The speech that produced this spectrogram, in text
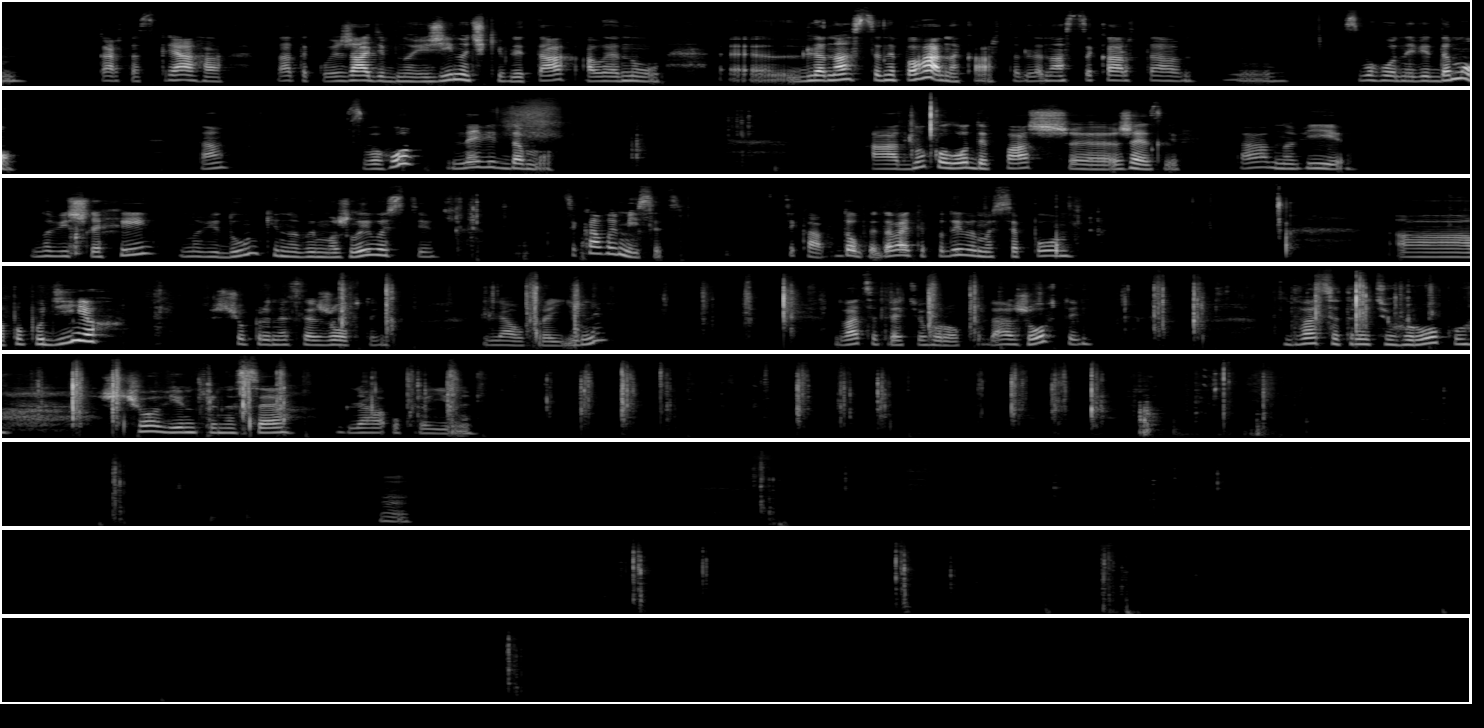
карта скряга, да, такої жадібної жіночки в літах, але ну, е, для нас це непогана карта. Для нас це карта свого не віддамо. Да? Свого не віддамо а дно колоди паш е, жезлів. Та? Нові, нові шляхи, нові думки, нові можливості. Цікавий місяць. Цікаво. Добре, давайте подивимося по, а, по подіях, що принесе жовтень для України 23-го року. Да? Жовтень 23-го року, що він принесе для України. М.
